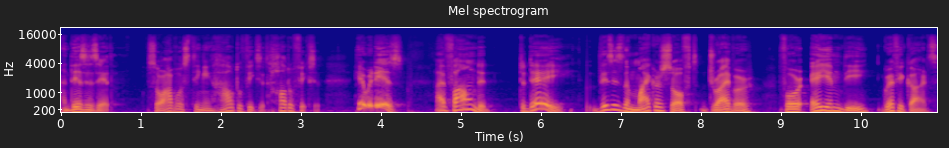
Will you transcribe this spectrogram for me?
This is it. So I was thinking how to fix it, how to fix it. Here it is. I found it today. This is the Microsoft driver for AMD graphic cards,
